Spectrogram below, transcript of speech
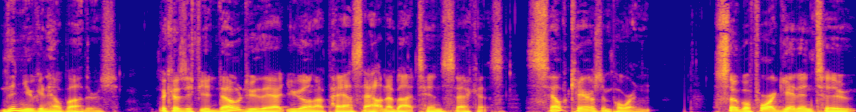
then you can help others. Because if you don't do that, you're going to pass out in about 10 seconds. Self care is important. So, before I get into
